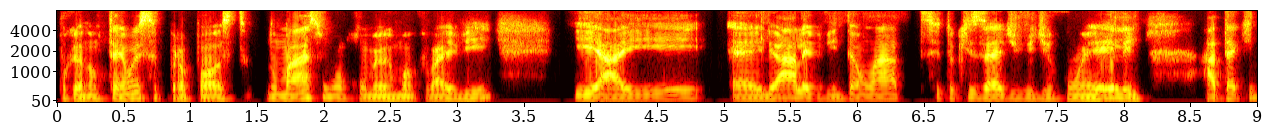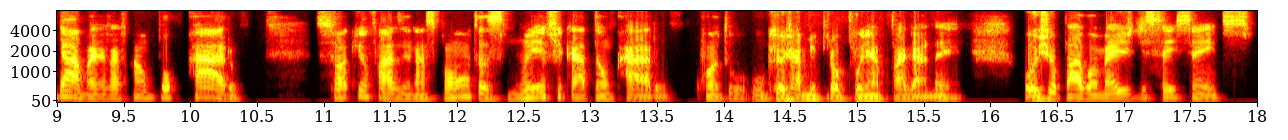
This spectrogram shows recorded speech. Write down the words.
porque eu não tenho esse propósito, no máximo com meu irmão que vai vir. E aí é, ele, ah, Levi, então lá, se tu quiser dividir com ele, até que dá, mas vai ficar um pouco caro. Só que eu fazendo as contas, não ia ficar tão caro quanto o que eu já me propunha pagar, né? Hoje eu pago a média de 600.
